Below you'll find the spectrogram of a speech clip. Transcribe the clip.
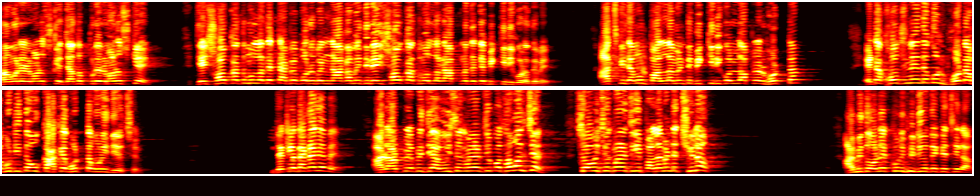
ভাঙনের মানুষকে, যাদবপুরের মানুষকে, যে শওকাত মোল্লাদের টাপে পড়বেন না, আগামী দিনে এই শওকাত মোল্লারা আপনাদেরকে বিক্রি করে দেবে। আজকে যেমন পার্লামেন্টে বিক্রি করল আপনার ভোটটা এটা খোঁজ নিয়ে দেখুন ভোটাভুটিতেও কাকে ভোটটা উনি দিয়েছেন। দেখলে দেখা যাবে। আর আপনি আপনি যে অভিষেক ব্যানার্জির কথা বলছেন, সে অভিষেক ব্যানার্জি কি পার্লামেন্টে ছিল? আমি তো অনেকক্ষণ ভিডিও দেখেছিলাম।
